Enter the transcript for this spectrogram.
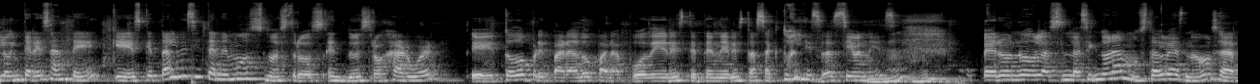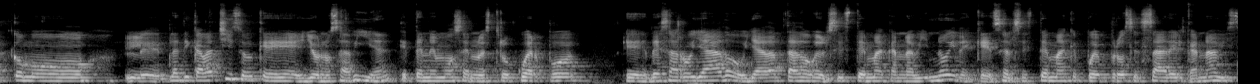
lo interesante que es que tal vez si tenemos nuestros, en nuestro hardware eh, todo preparado para poder este, tener estas actualizaciones pero no las, las ignoramos, tal vez, ¿no? O sea, como le platicaba Chizo que yo no sabía que tenemos en nuestro cuerpo eh, desarrollado o ya adaptado el sistema cannabinoide, que es el sistema que puede procesar el cannabis.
